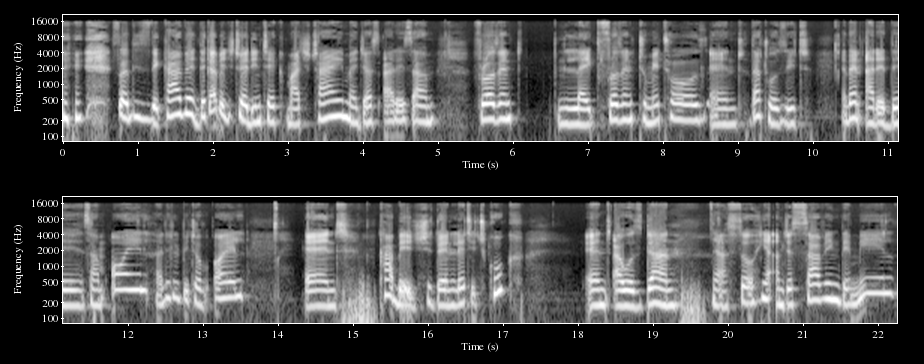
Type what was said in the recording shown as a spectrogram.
So this is the cabbage. The cabbage too i didn't take much time. I just added some frozen like frozen tomatoes and that was it. And then added the some oil a little bit of oil and cabbage then let it cook and i was done. Yeah so here i'm just serving the meal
